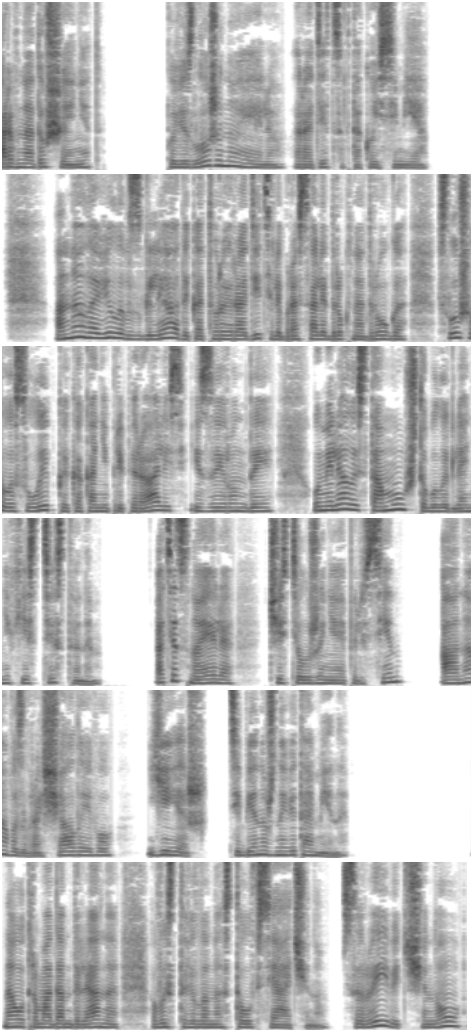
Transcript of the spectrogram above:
а равнодушия нет. Повезло же Ноэлю родиться в такой семье. Она ловила взгляды, которые родители бросали друг на друга, слушала с улыбкой, как они припирались из-за ерунды, умилялась тому, что было для них естественным. Отец Ноэля чистил жене апельсин, а она возвращала его «Ешь, тебе нужны витамины». Наутро мадам Деляна выставила на стол всячину. Сыры, ветчину,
